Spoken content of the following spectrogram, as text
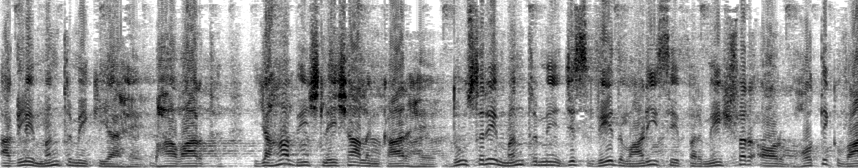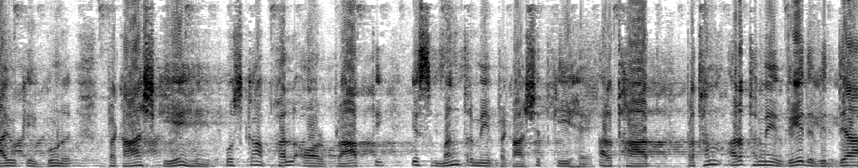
अगले मंत्र में किया है। भावार्थ, यहाँ भी श्लेषा अलंकार है। दूसरे मंत्र में जिस वेद वाणी से परमेश्वर और भौतिक वायु के गुण प्रकाश किए हैं, उसका फल और प्राप्ति इस मंत्र में प्रकाशित की है। अर्थात, प्रथम अर्थ में वेद विद्या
